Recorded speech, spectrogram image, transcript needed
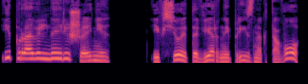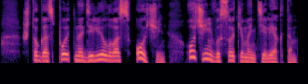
и правильные решения. И все это верный признак того, что Господь наделил вас очень, очень высоким интеллектом,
